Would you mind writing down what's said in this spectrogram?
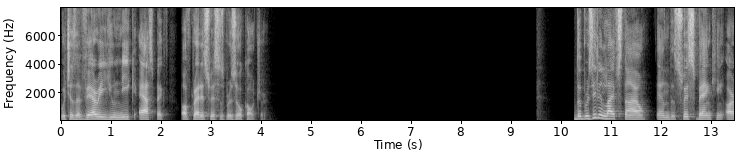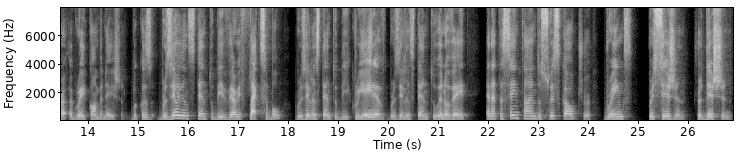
which is a very unique aspect of Credit Suisse's Brazil culture. The Brazilian lifestyle and the Swiss banking are a great combination because Brazilians tend to be very flexible, Brazilians tend to be creative, Brazilians tend to innovate, and at the same time, the Swiss culture brings precision, tradition,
